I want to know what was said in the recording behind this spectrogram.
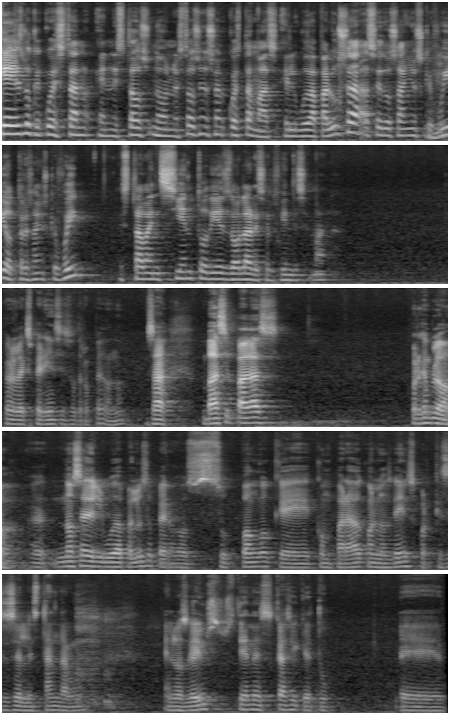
¿Qué es lo que cuesta en Estados No, en Estados Unidos cuesta más. El Budapalooza hace dos años que fui, o tres años que fui, estaba en 110 dólares el fin de semana. Pero la experiencia es otro pedo, ¿no? O sea, vas y pagas. Por ejemplo, eh, no sé del Budapalooza, pero supongo que comparado con los games, porque ese es el estándar, ¿no? En los games tienes casi que tú. eh,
